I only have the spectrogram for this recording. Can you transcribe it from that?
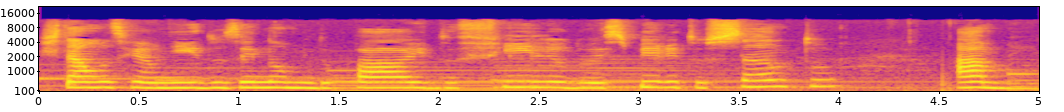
Estamos reunidos em nome do Pai, do Filho, do Espírito Santo. Amém.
